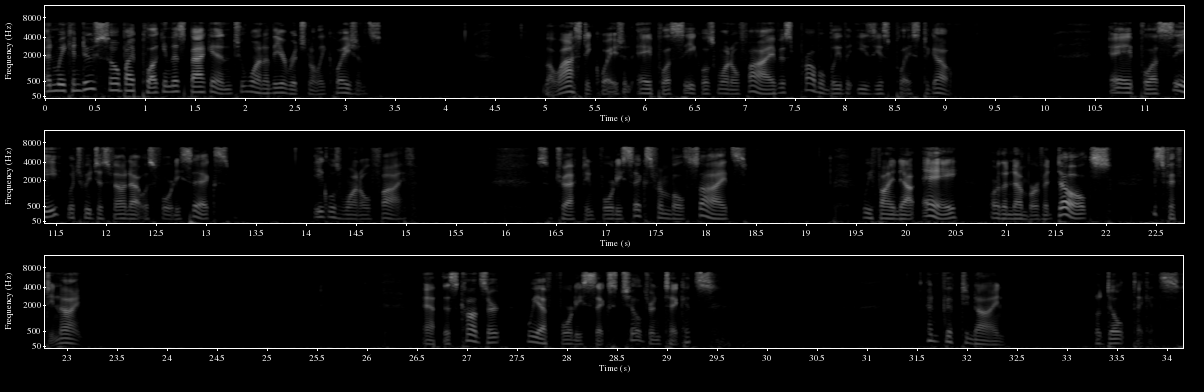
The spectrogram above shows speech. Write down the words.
and we can do so by plugging this back into one of the original equations. The last equation, a plus c equals 105, is probably the easiest place to go. a plus c, which we just found out was 46, equals 105. Subtracting 46 from both sides, we find out A, or the number of adults, is 59. At this concert, we have 46 children tickets and 59 adult tickets.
